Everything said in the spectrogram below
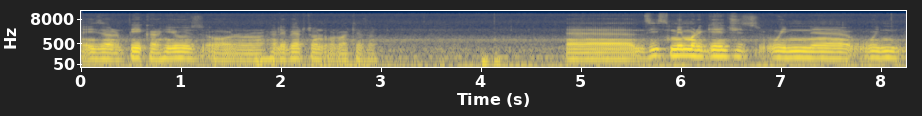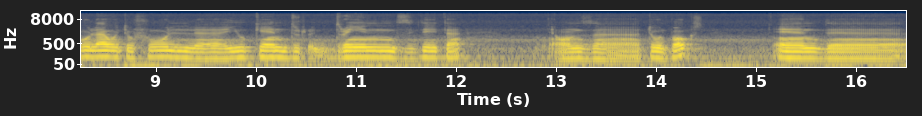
either Baker Hughes or Halliburton or whatever uh, these memory gauges when uh, when pull out to full uh, you can dr- drain the data on the toolbox and uh,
